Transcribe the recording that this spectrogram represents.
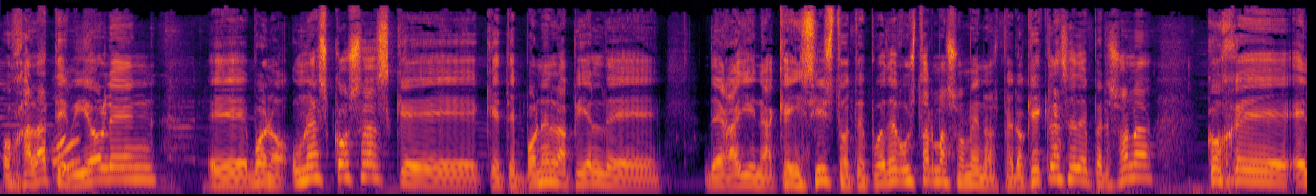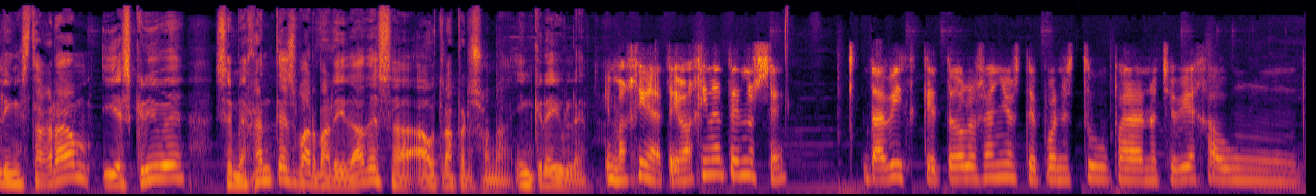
ojalá te violen. Eh, bueno, unas cosas que, que te ponen la piel de, de gallina, que insisto, te puede gustar más o menos, pero ¿qué clase de persona coge el Instagram y escribe semejantes barbaridades a, a otra persona? Increíble. Imagínate, imagínate, no sé, David, que todos los años te pones tú para Nochevieja un,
